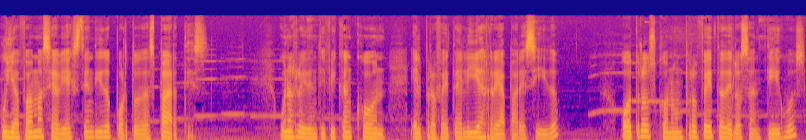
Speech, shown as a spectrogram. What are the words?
cuya fama se había extendido por todas partes. Unos lo identifican con el profeta Elías reaparecido, otros con un profeta de los antiguos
